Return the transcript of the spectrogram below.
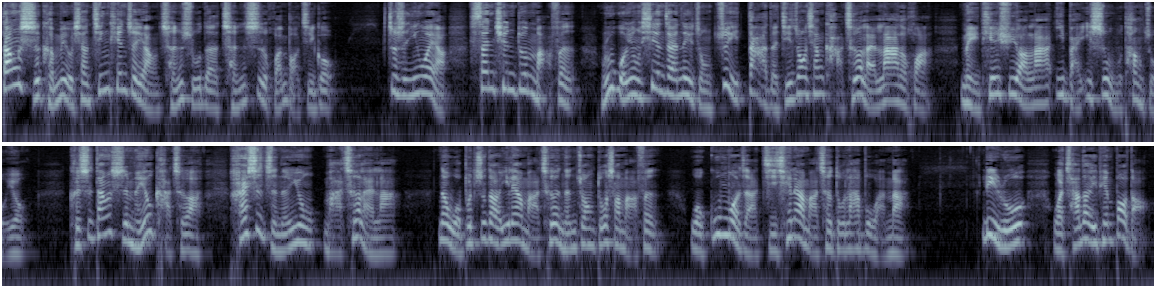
当时可没有像今天这样成熟的城市环保机构。这是因为啊，三千吨马粪，如果用现在那种最大的集装箱卡车来拉的话，每天需要拉一百一十五趟左右。可是当时没有卡车啊，还是只能用马车来拉。那我不知道一辆马车能装多少马粪，我估摸着几千辆马车都拉不完吧。例如，我查到一篇报道。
